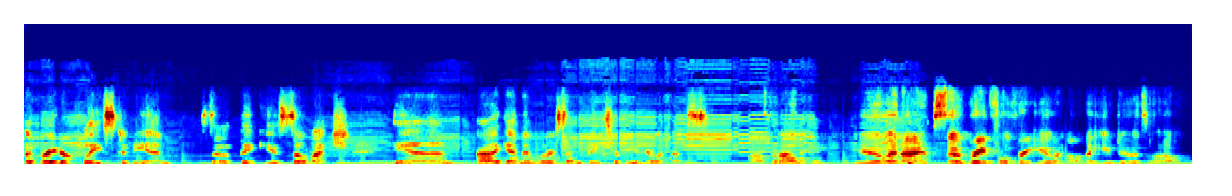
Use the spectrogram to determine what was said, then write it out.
a greater place to be in. So thank you so much. And uh, again, I'm Larisa, and thanks for being here with us. Awesome. Bye you, and I am so grateful for you and all that you do as well.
